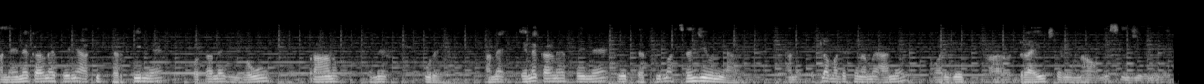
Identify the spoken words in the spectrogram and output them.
અને એને કારણે થઈને આખી ધરતીને પોતાને એક નવું પ્રાણ એને પૂરે. અને એને કારણે થઈને એ ધરતીમાં સંજીવની આવે. અને એટલા માટે થઈને અમે આને અમારી જે ડ્રાઈવ છે એનું નામ અમે સંજીવની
